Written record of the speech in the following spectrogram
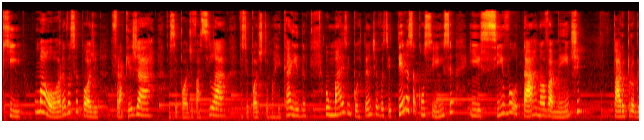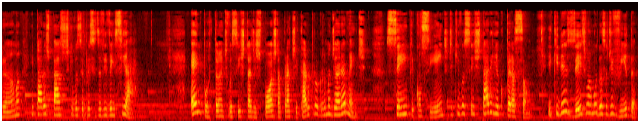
Que uma hora você pode fraquejar, você pode vacilar, você pode ter uma recaída. O mais importante é você ter essa consciência e se voltar novamente para o programa e para os passos que você precisa vivenciar. É importante você estar disposta a praticar o programa diariamente, sempre consciente de que você está em recuperação e que deseja uma mudança de vida,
